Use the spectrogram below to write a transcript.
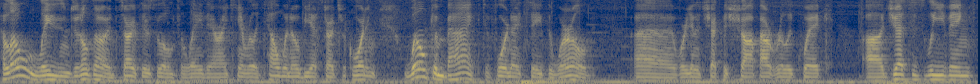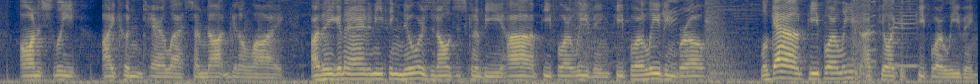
Hello, ladies and gentlemen. Sorry if there's a little delay there. I can't really tell when OBS starts recording. Welcome back to Fortnite Save the World. Uh, we're gonna check the shop out really quick. Uh, Jess is leaving. Honestly, I couldn't care less. I'm not gonna lie. Are they gonna add anything new, or is it all just gonna be, ha, people are leaving, people are leaving, bro. Look out, people are leaving. I feel like it's people are leaving.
